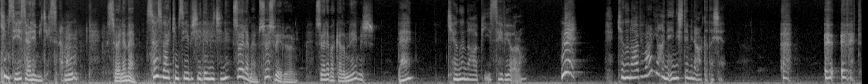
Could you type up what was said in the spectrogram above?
Kimseye söylemeyeceksin ama. Hı? Söylemem. Söz ver kimseye bir şey demeyeceğini. Söylemem. Söz veriyorum. Söyle bakalım neymiş? Ben Kenan abiyi seviyorum. Kenan abi var ya hani eniştemin arkadaşı. E, evet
